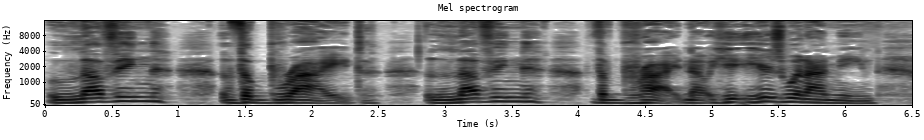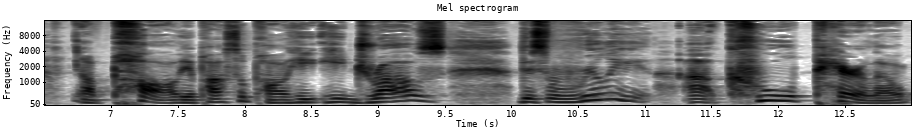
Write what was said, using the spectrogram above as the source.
loving the bride. Loving the bride. Now, he, here's what I mean. Uh, Paul, the Apostle Paul, he, he draws this really uh, cool parallel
